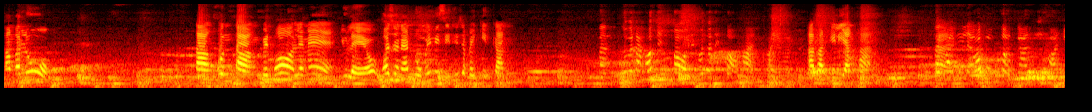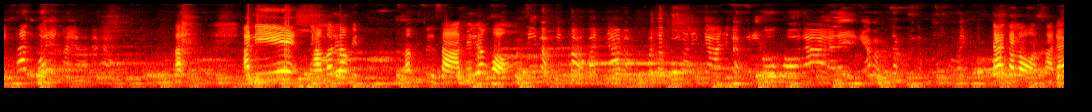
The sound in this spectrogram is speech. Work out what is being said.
คำว่าลูก ต่างคนต่างเป็นพ่อและแม่อยู่แล้ว เพราะฉะนั้นหนูไม่มีสิทธิ์ที่จะไปกีดกัน แต่เวลาเขาติดต่อเนี่ยเขาจะติดต่อผ่านใครคะอาภันพี่เลี้ยงค่ะแต่ครั้งที่แล้วว่ามันเกิดการสื่อสารผิดพลาดหรือว่ายังไงอะคะแม่แพรวอะอันนี้ถามว่าเรื่องผิดสื่อสารในเรื่องของ ที่แบบติดต่อกันยากแบบเขาจะซื้อนาฬิกาที่แบบวิดีโอคอลได้อะไรอย่างเงี้ยแบบจะคุยกับลูกเอาไว้ก่อนได้ตลอดค่ะได้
